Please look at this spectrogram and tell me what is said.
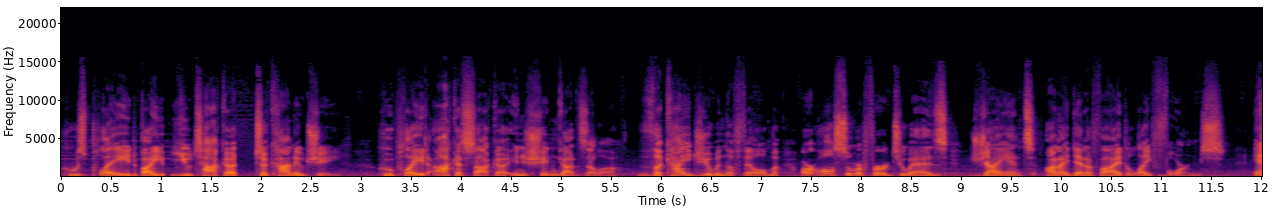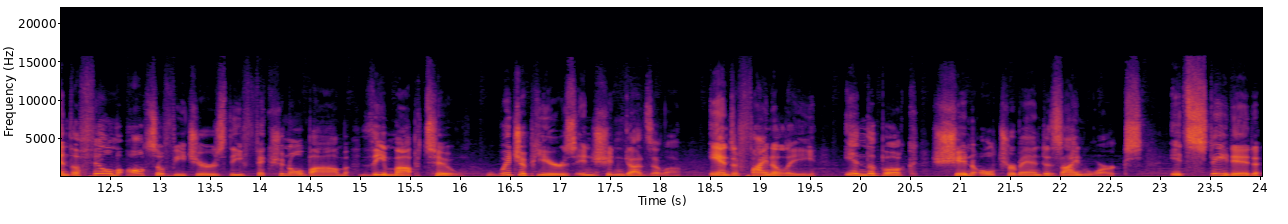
who's played by Yutaka Takenouchi, who played Akasaka in Shin Godzilla. The kaiju in the film are also referred to as giant, unidentified life forms. And the film also features the fictional bomb, the MOP 2, which appears in Shin Godzilla. And finally, in the book Shin Ultraman Design Works, it's stated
